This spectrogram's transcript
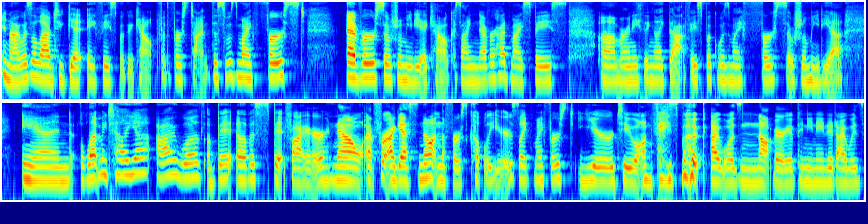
and I was allowed to get a Facebook account for the first time. This was my first ever social media account because I never had MySpace um, or anything like that. Facebook was my first social media. And let me tell you, I was a bit of a spitfire. Now, for I guess not in the first couple years, like my first year or two on Facebook, I was not very opinionated. I was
